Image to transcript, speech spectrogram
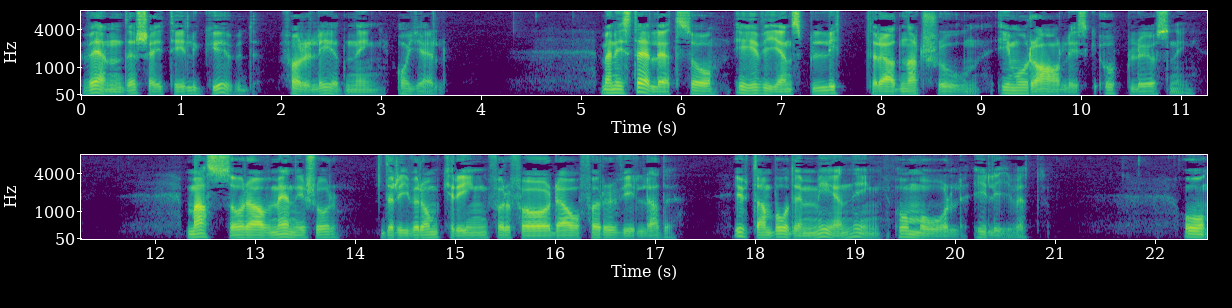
vänder sig till Gud för ledning och hjälp. Men istället så är vi en splittrad nation i moralisk upplösning. Massor av människor driver omkring förförda och förvillade utan både mening och mål i livet. Och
